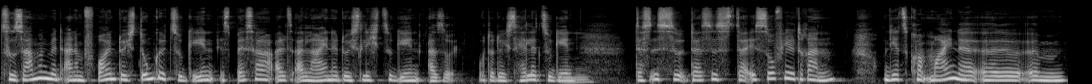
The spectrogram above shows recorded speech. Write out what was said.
zusammen mit einem Freund durchs Dunkel zu gehen, ist besser als alleine durchs Licht zu gehen, also oder durchs Helle zu gehen. Das ist, so- das ist, da ist so viel dran. Und jetzt kommt meine, äh, ähm,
